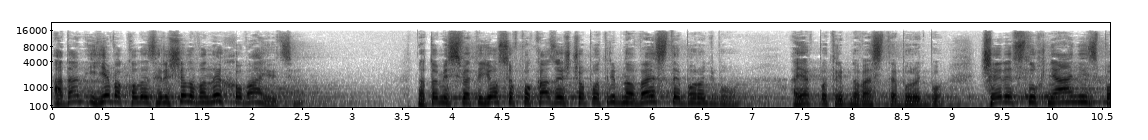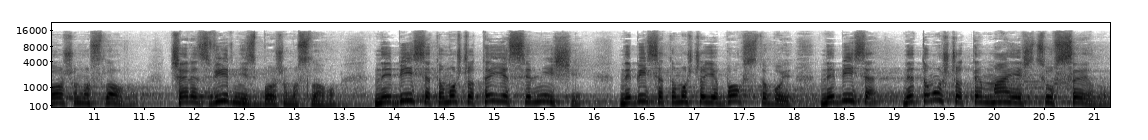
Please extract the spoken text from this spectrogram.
Адам і Єва, коли згрішили, вони ховаються. Натомість святий Йосиф показує, що потрібно вести боротьбу. А як потрібно вести боротьбу? Через слухняність Божому Слову, через вірність Божому Слову. Не бійся, тому що ти є сильніший. Не бійся, тому що є Бог з тобою. Не бійся не тому, що ти маєш цю силу,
